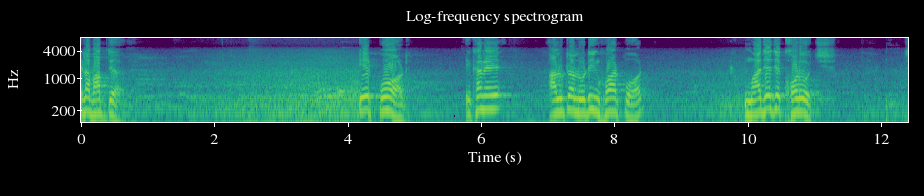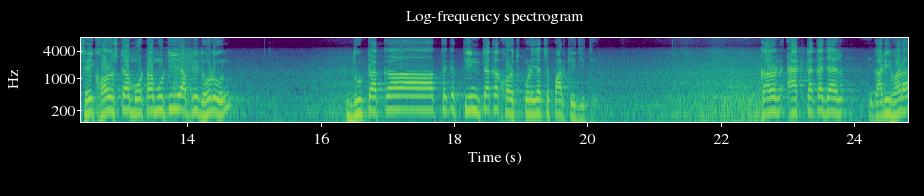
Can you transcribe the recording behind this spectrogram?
এটা ভাবতে হবে। এরপর এখানে আলুটা লোডিং হওয়ার পর মাঝে যে খরচ, সেই খরচটা মোটামুটি আপনি ধরুন দু টাকা থেকে তিন টাকা খরচ পড়ে যাচ্ছে পার কেজিতে। কারণ এক টাকা যায় গাড়ি ভাড়া,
